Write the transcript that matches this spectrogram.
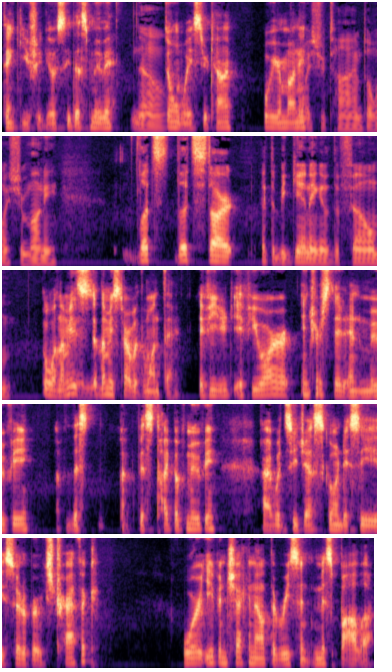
think you should go see this movie. no Don't waste your time or your money. don't waste your time don't waste your money let's let's start at the beginning of the film Well, let me let me start with one thing. If you if you are interested in a movie of this like this type of movie, I would suggest going to see Soderbergh's Traffic, or even checking out the recent Miss Bala,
